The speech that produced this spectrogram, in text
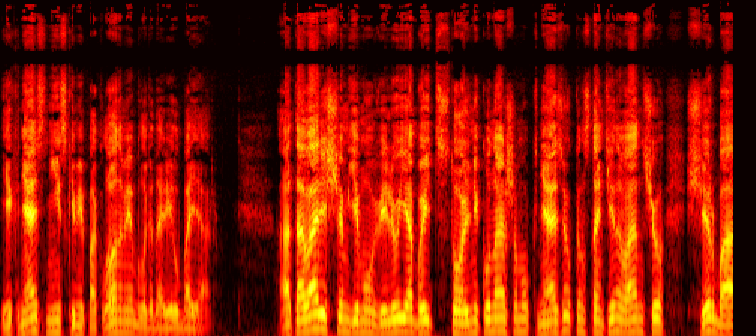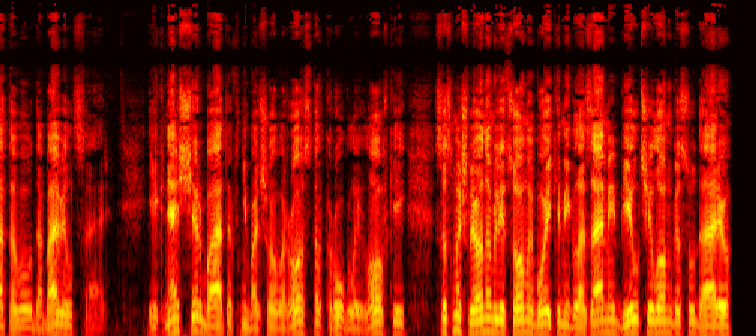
и князь низкими поклонами благодарил бояр. А товарищем ему велю я быть стольнику нашему, князю Константину Ивановичу Щербатову, добавил царь и князь Щербатов, небольшого роста, круглый, ловкий, со смышленым лицом и бойкими глазами, бил челом государю,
